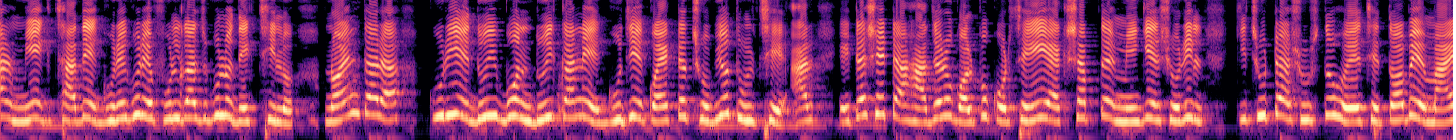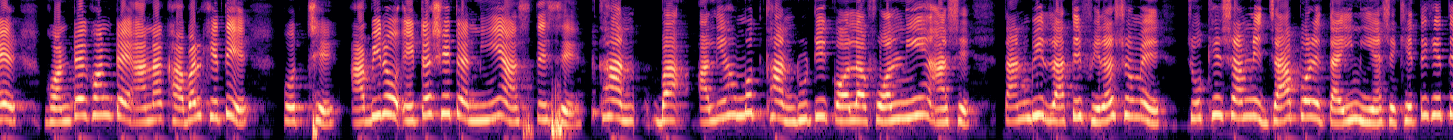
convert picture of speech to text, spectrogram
আর মেঘ ছাদে ঘুরে ঘুরে ফুল গাছগুলো দেখছিল। নয়নতারা কুড়িয়ে দুই বোন দুই কানে গুজে কয়েকটা ছবিও তুলছে, আর এটা সেটা হাজারো গল্প করছে। এই এক সপ্তাহে মেঘের শরীর কিছুটা সুস্থ হয়েছে, তবে মায়ের ঘন্টায় ঘন্টায় আনা খাবার খেতে হচ্ছে। আবিরও এটা সেটা নিয়ে আসতেছে। খান বা আলী আহমদ খান রুটি, কলা, ফল নিয়ে আসে। তানভীর রাতে ফেরার সময় চোখের সামনে যা পড়ে তাই নিয়ে আসে। খেতে খেতে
